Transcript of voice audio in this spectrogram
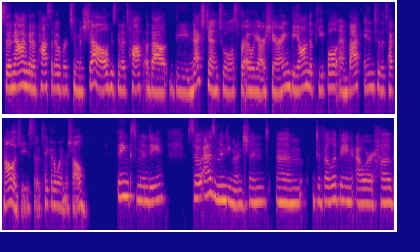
So now I'm going to pass it over to Michelle, who's going to talk about the next gen tools for OER sharing beyond the people and back into the technology. So take it away, Michelle. Thanks, Mindy. So as Mindy mentioned, um, developing our hub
